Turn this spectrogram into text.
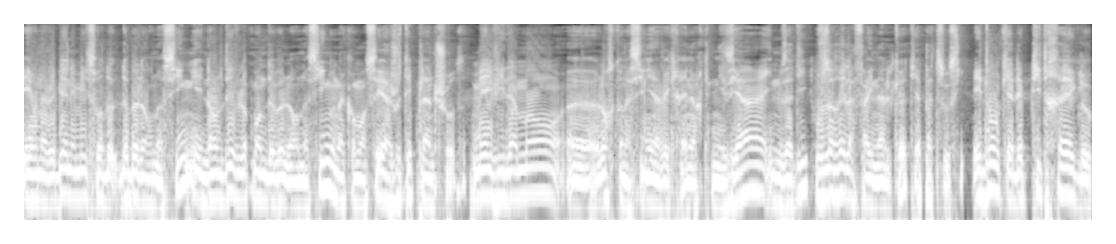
et on avait bien aimé sur Do- Double or Nothing, et dans le développement de Double or Nothing, on a commencé à ajouter plein de choses. Mais évidemment, euh, lorsqu'on a signé avec Rainer Knizia, il nous a dit, vous aurez la Final Cut, il y a pas de souci. Et donc, il y a des petites règles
